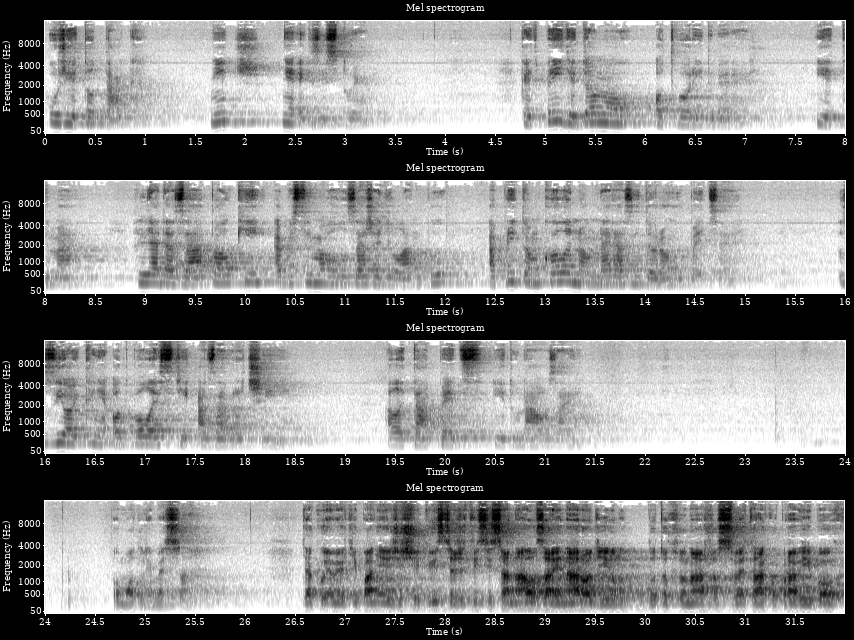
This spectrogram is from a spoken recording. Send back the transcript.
už je to tak. Nič neexistuje. Keď príde domov, otvorí dvere. Je tma. Hľada zápalky, aby si mohol zažať lampu a pritom kolenom narazí do rohu pece zjojkne od bolesti a zavrčí. Ale tá pec je tu naozaj. Pomodlíme sa. Ďakujeme Ti, Pane Ježiši Kriste, že Ty si sa naozaj narodil do tohto nášho sveta ako pravý Boh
